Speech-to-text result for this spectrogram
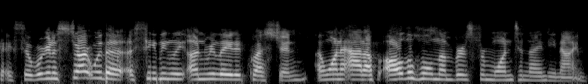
Okay, so we're going to start with a, a seemingly unrelated question. I want to add up all the whole numbers from 1 to 99.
